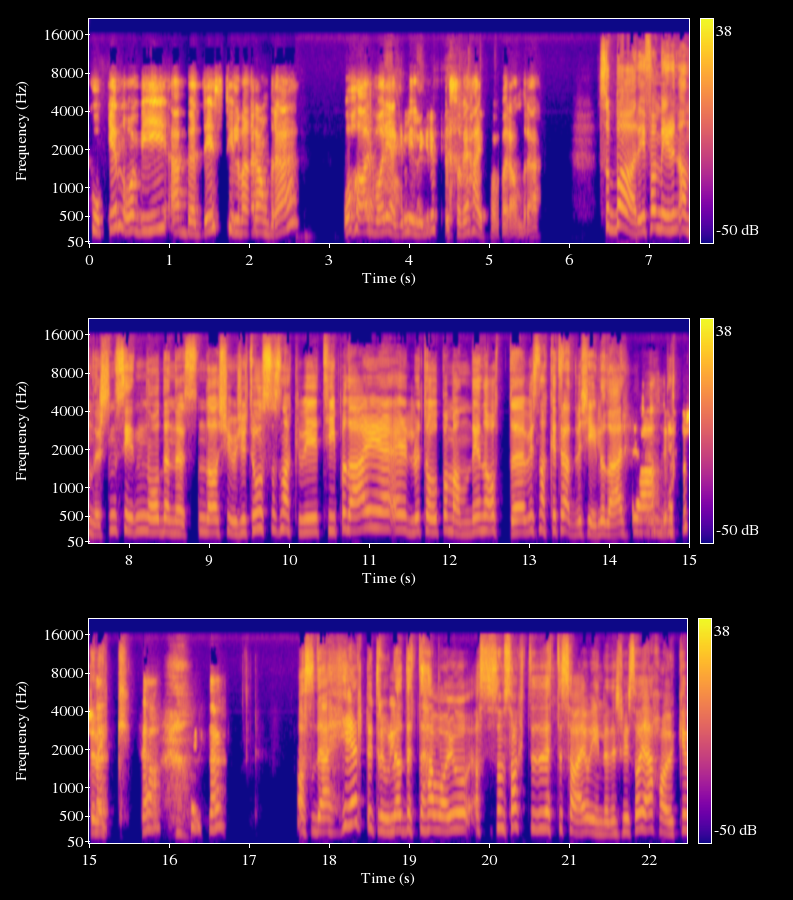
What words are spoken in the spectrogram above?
koken, og vi er buddies til hverandre. Og har vår egen lille gruppe, så vi heier på hverandre. Så bare i familien Andersen siden nå denne høsten, da 2022, så snakker vi ti på deg, 11-12 på mannen din og 8 Vi snakker 30 kilo der. Ja, rett og slett. Ja, tenk det. Altså, det er helt utrolig. Og dette her var jo altså, Som sagt, dette sa jeg jo innledningsvis òg, jeg har jo ikke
